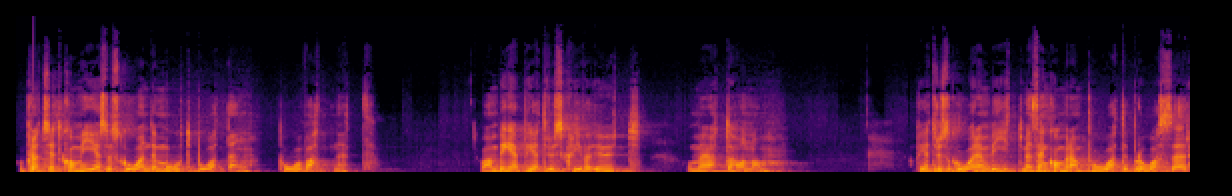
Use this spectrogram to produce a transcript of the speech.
Och plötsligt kommer Jesus gående mot båten på vattnet. Och han ber Petrus kliva ut och möta honom. Petrus går en bit, men sen kommer han på att det blåser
